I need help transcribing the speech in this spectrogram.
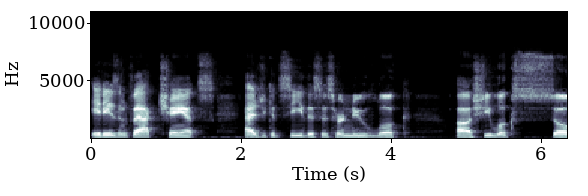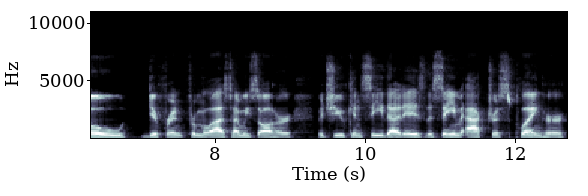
It is, in fact, Chance. As you can see, this is her new look. Uh, she looks so different from the last time we saw her, but you can see that it is the same actress playing her.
